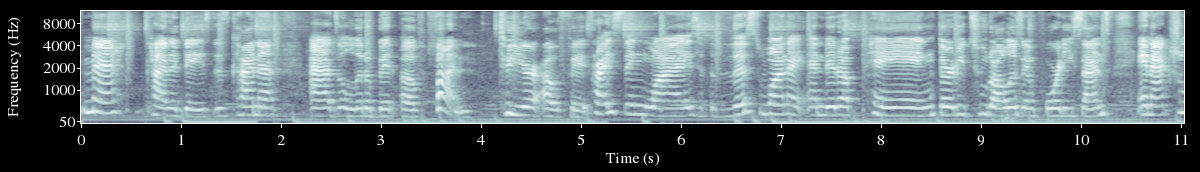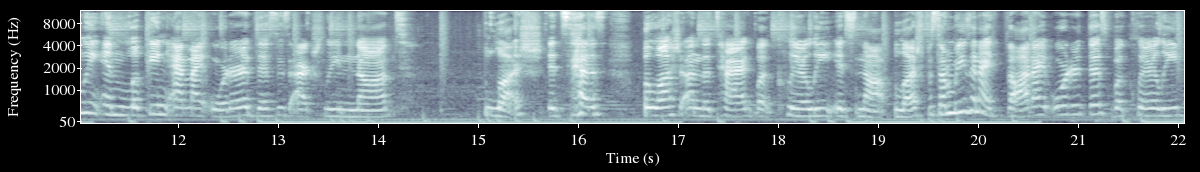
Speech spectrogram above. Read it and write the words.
meh kind of days. This kind of adds a little bit of fun to your outfit. Pricing wise this one i ended up paying 32 dollars and 40 cents. And actually in looking at my order this is actually not blush. It says blush on the tag but clearly it's not blush. For some reason i thought i ordered this but clearly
